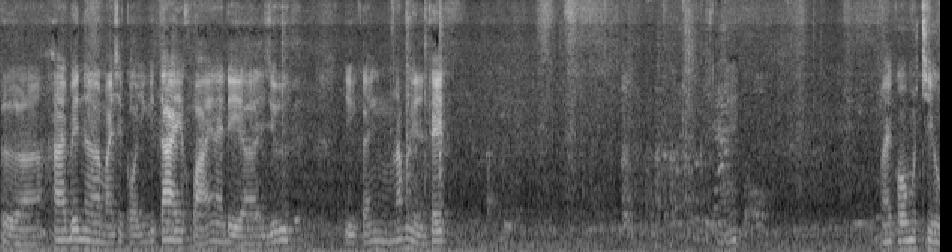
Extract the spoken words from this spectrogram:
Ở ờ, hai bên ờ, máy sẽ có những cái tay khóa này để ờ, giữ thì cái nắp nghiền trên. Đấy. máy có một chiều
